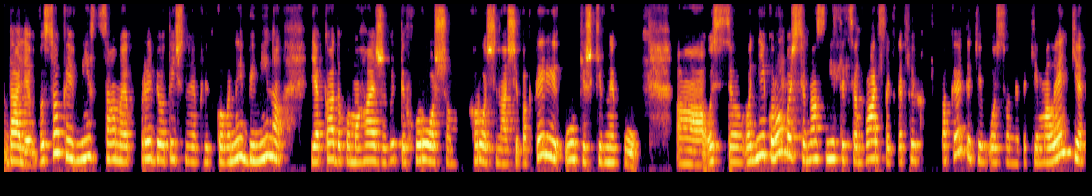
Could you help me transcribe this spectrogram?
Далі високий вміст саме пребіотичної клітковини біміно, яка допомагає живити хорошому. Хороші наші бактерії у кишківнику. А, Ось в одній коробочці в нас міститься 20 таких пакетиків, ось вони такі маленькі,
